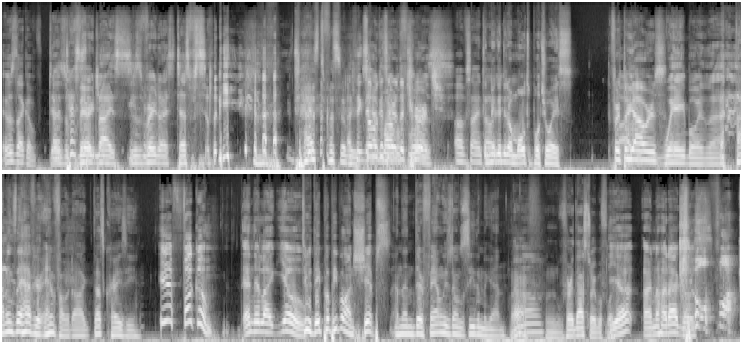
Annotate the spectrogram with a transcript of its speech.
It was like a. It was a test very center. nice. It was a very nice test facility. Test facility. I think they Some had would consider marble the floors. church of the Scientology nigga did a multiple choice. for three Uh, hours. Way more than that. that means they have your info, dog. That's crazy. Yeah, fuck them. And they're like, yo, Dude, they put people on ships and then their families don't see them again. Oh, we've heard that story before. Yeah, I know how that goes. Oh fuck!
